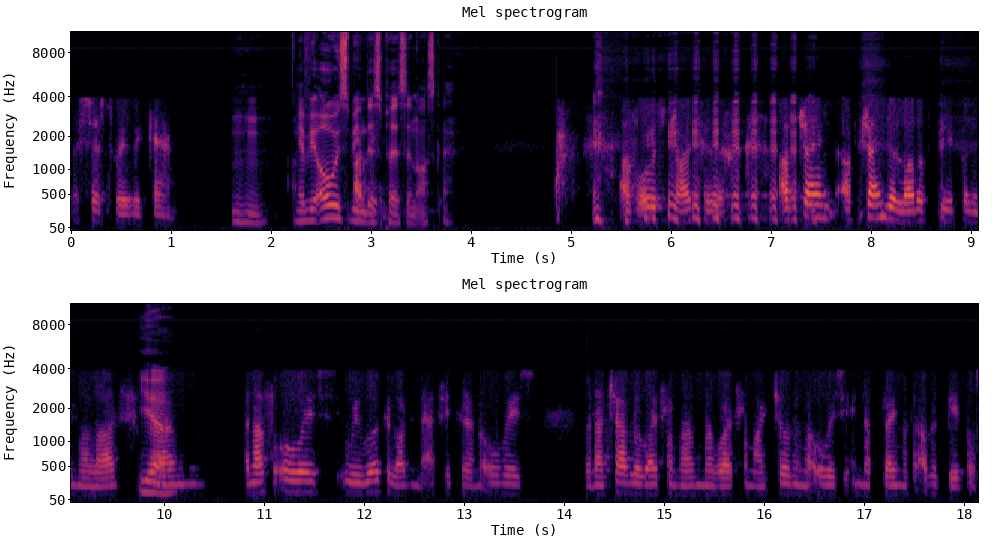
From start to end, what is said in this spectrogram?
assist where we can. Mm-hmm. Have you always been this person, Oscar? I've always tried to. I've trained. I've trained a lot of people in my life. Yeah. Um, and I've always. We work a lot in Africa, and always, when I travel away from home, away from my children, I always end up playing with other people's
